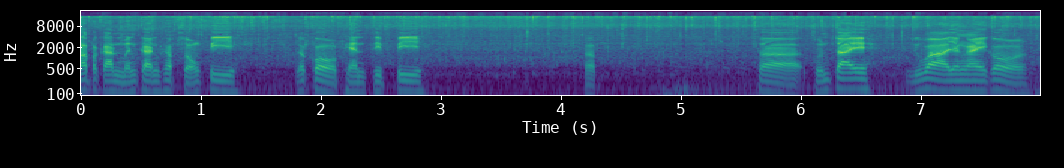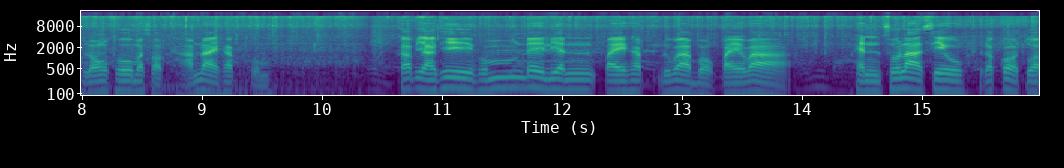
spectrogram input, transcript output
รับประกันเหมือนกันครับ 2 ปี แล้วก็แผ่น 10 ปีครับ ถ้าสนใจหรือว่ายังไงก็ลองโทรมาสอบถามได้ครับผม ครับอย่างที่ผมได้เรียนไปครับ หรือว่าบอกไปว่าแผ่นโซลาร์เซลล์แล้วก็ตัว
